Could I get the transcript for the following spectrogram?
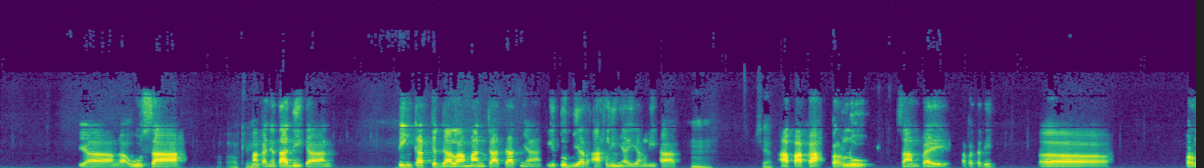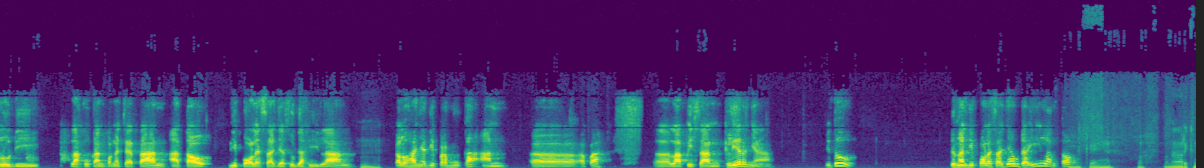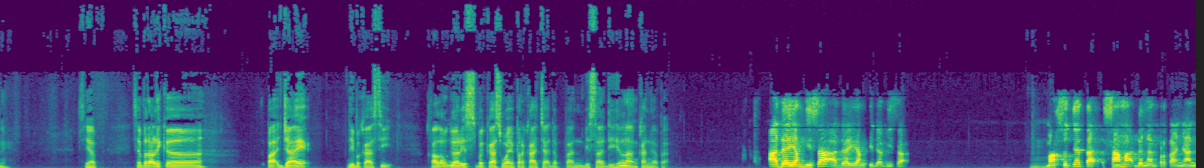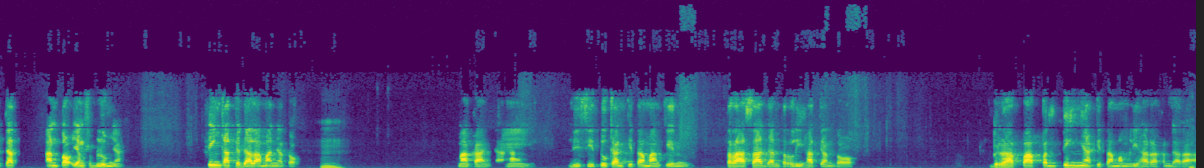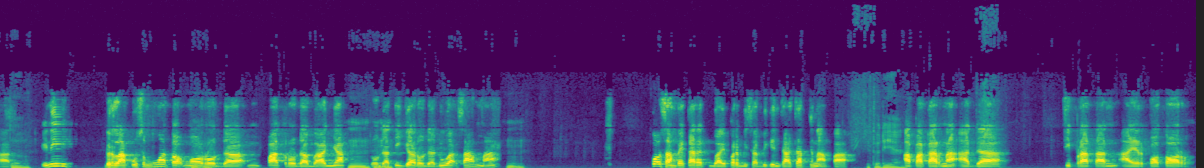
ya nggak usah okay. makanya tadi kan tingkat kedalaman cacatnya itu biar ahlinya yang lihat. Hmm. Siap. Apakah perlu sampai apa tadi perlu dilakukan pengecatan atau dipoles saja sudah hilang? Hmm. Kalau hanya di permukaan uh, apa uh, lapisan clearnya itu dengan dipoles saja udah hilang toh. Oke. Okay menarik nih. Siap. Saya beralih ke Pak Jae di Bekasi. Kalau hmm. garis bekas wiper kaca depan bisa dihilangkan nggak Pak? Ada yang bisa, ada yang tidak bisa. Hmm. Maksudnya tak sama dengan pertanyaan cat Anto yang sebelumnya. Tingkat kedalamannya toh. Hmm. Makanya di situ kan kita makin terasa dan terlihat kan toh berapa pentingnya kita memelihara kendaraan. Betul. Ini berlaku semua toh mau hmm. roda empat, roda banyak, hmm. roda tiga, roda dua sama. Hmm. Kok sampai karet wiper bisa bikin cacat? Kenapa? Itu dia. Apa karena ada cipratan air kotor,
